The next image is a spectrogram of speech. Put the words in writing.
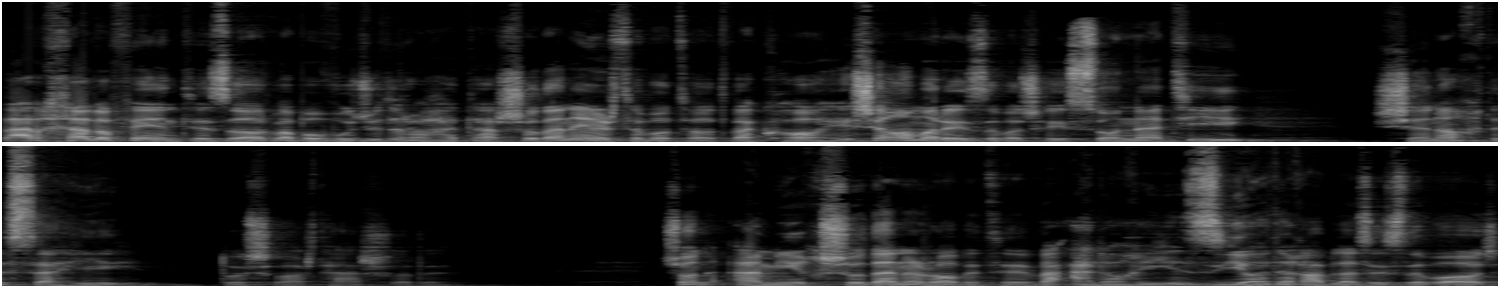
برخلاف انتظار و با وجود راحتتر شدن ارتباطات و کاهش آمار ازدواج های سنتی شناخت صحیح دشوارتر شده. چون عمیق شدن رابطه و علاقه زیاد قبل از ازدواج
